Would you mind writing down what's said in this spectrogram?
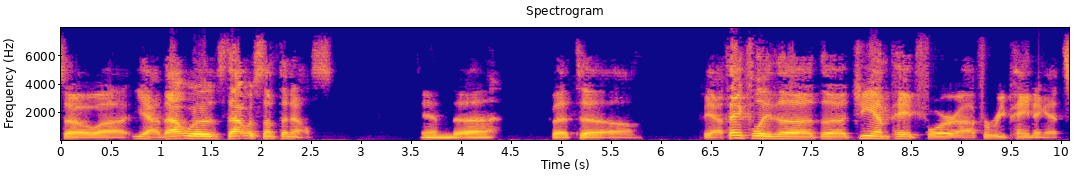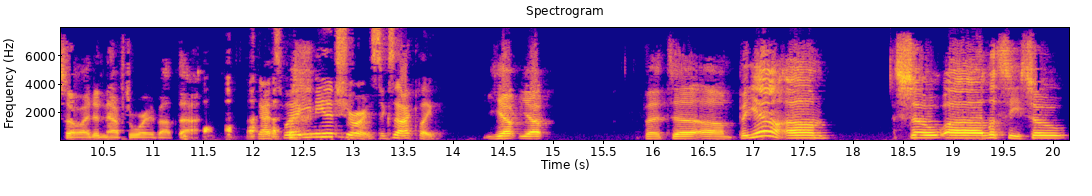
so uh, yeah, that was that was something else. And uh, but uh, um, yeah, thankfully the the GM paid for uh, for repainting it, so I didn't have to worry about that. That's where you need insurance. Exactly. Yep, yep. But uh, um, but yeah, um, so uh, let's see. So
